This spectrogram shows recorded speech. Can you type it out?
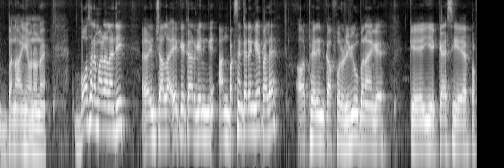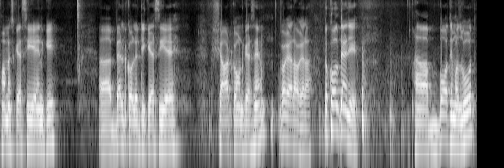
बनाई हैं उन्होंने। बहुत सारे मॉडल हैं जी। इन एक एक करके इनकी अनबॉक्सिंग करेंगे पहले और फिर इनका फुल रिव्यू बनाएँगे कि ये कैसी है परफॉर्मेंस कैसी है इनकी बेल्ट क्वालिटी कैसी है शार्ट काउंट कैसे हैं वगैरह वगैरह। तो खोलते हैं जी। आ, बहुत ही मज़बूत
